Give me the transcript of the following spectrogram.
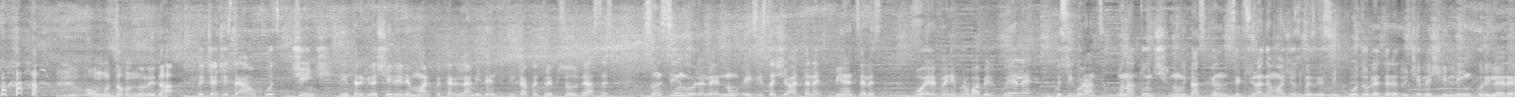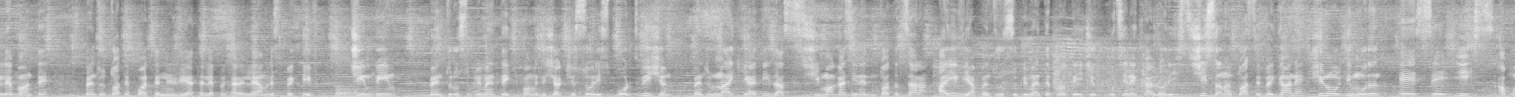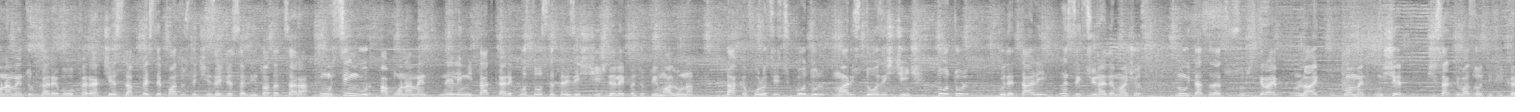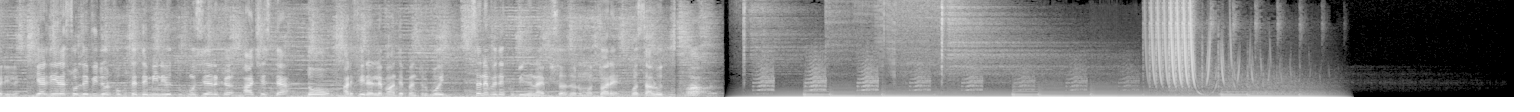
Omul Domnului, da. Deci acestea au fost 5 dintre greșelile mari pe care le-am identificat pentru episodul de astăzi. Sunt singurele? Nu. Există și altele? Bineînțeles. Voi reveni probabil cu ele, cu siguranță. Până atunci, nu uitați că în secțiunea de mai jos veți găsi codurile de reducere și linkurile relevante pentru toate parteneriatele pe care le am, respectiv Jim Beam pentru suplimente, echipamente și accesorii, Sport Vision pentru Nike, Adidas și magazine din toată țara, Aivia pentru suplimente proteice cu puține calorii și sănătoase vegane și în ultimul rând SX, abonamentul care vă oferă acces la peste 450 de săli din toată țara cu un singur abonament nelimitat care costă 135 de lei pentru prima lună dacă folosiți codul Marius25. Totul cu detalii în secțiunea de mai jos. Nu uitați să dați un subscribe, un like, un comment, un share și să activați notificările. Iar din restul de videouri făcute de mine, YouTube consider că acestea două ar fi relevante pentru voi. Să ne vedem cu bine la episoadele următoare. Vă salut! Pa!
